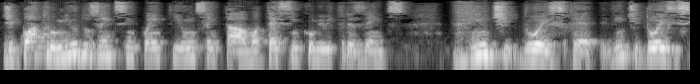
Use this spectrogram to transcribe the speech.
de 4.251 centavos até 5.300 22,50 22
